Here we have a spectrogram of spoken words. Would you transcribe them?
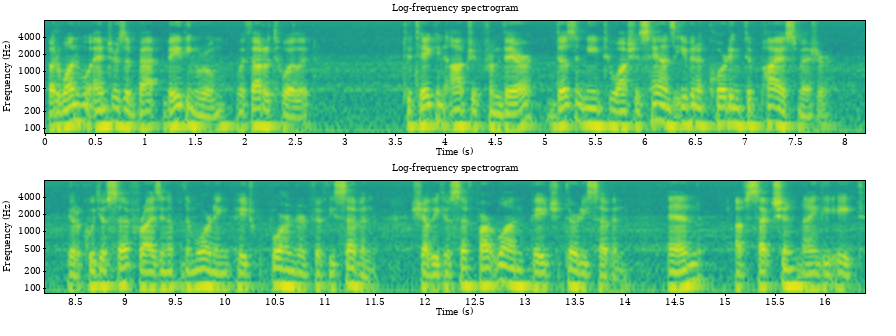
But one who enters a ba- bathing room without a toilet to take an object from there doesn't need to wash his hands, even according to pious measure. Yalkut Yosef, Rising Up in the Morning, page 457. Shalit Yosef, Part 1, page 37. End of section 98.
